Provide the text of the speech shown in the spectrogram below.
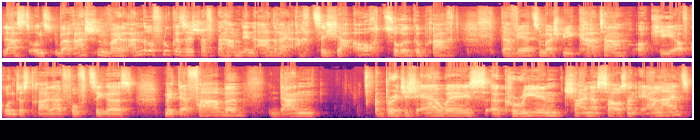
lasst uns überraschen, weil andere Fluggesellschaften haben den A380 ja auch zurückgebracht. Da wäre zum Beispiel die Qatar, okay, aufgrund des 350ers mit der Farbe, dann British Airways, äh, Korean, China Southern Airlines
